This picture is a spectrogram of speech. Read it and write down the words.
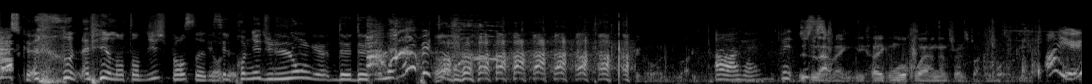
Parce que, on l'a bien entendu, je pense. C'est le premier d'une longue de. de... Oh, Oh, okay. But This is happening. If they can walk away, I'm going to throw this back and forth. Are you?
